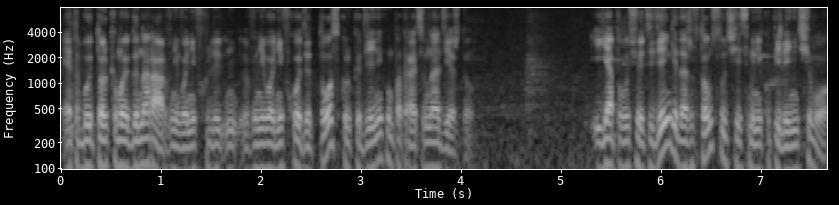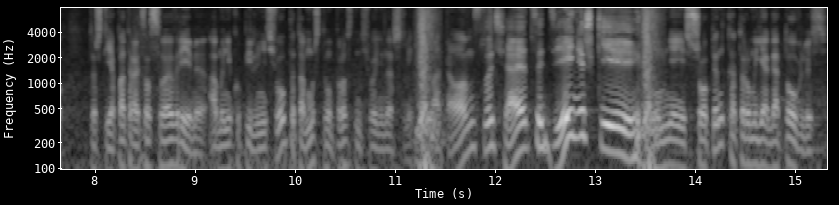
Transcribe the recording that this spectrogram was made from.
Это будет только мой гонорар, в него, не в него не входит то, сколько денег мы потратим на одежду. И я получу эти деньги даже в том случае, если мы не купили ничего. Потому что я потратил свое время, а мы не купили ничего, потому что мы просто ничего не нашли. Потом случаются денежки. У меня есть шопинг, к которому я готовлюсь.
